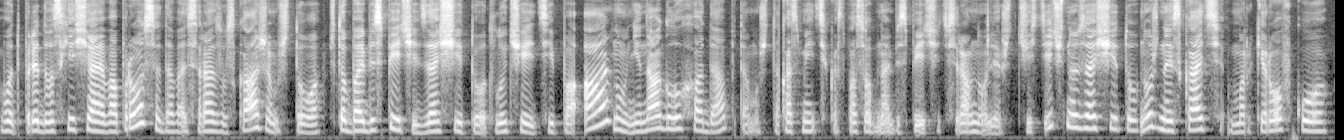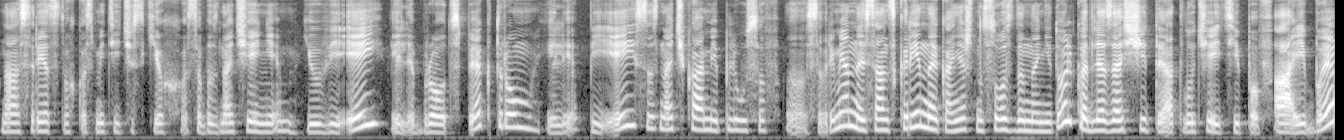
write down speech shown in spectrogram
Вот, предвосхищая вопросы, давай сразу скажем, что чтобы обеспечить защиту от лучей типа А, ну, не наглухо, да, потому что косметика способна обеспечить все равно лишь частичную защиту, нужно искать маркировку на средствах косметических с обозначением UVA или Broad Spectrum или PA со значками плюсов. Э, современные санскрины, конечно, созданы не только для защиты от лучей типов А и Б,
